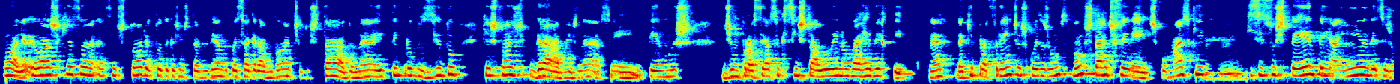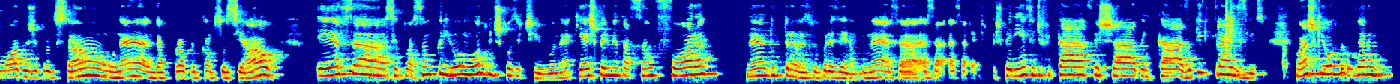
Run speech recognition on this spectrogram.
Olha, eu acho que essa, essa história toda que a gente está vivendo, com esse agravante do Estado, né, ele tem produzido questões graves, né, assim, em termos de um processo que se instalou e não vai reverter. Né? Daqui para frente as coisas vão, vão estar diferentes, por mais que, uhum. que se sustentem ainda esses modos de produção né, da próprio campo social, essa situação criou um outro dispositivo, né, que é a experimentação fora né, do trânsito, por exemplo, né, essa, essa, essa experiência de ficar fechado em casa, o que, que traz isso? Eu acho que houveram,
